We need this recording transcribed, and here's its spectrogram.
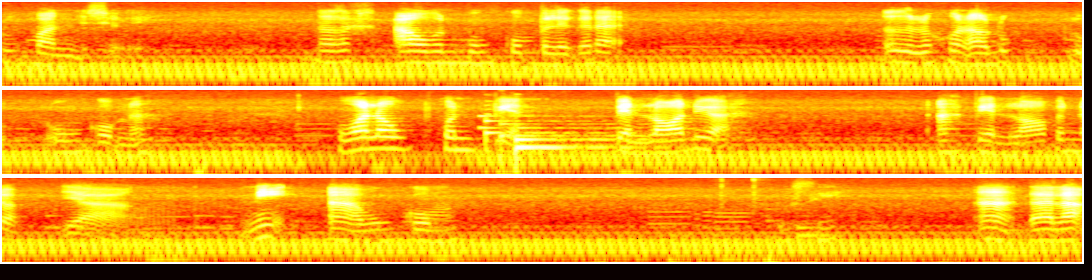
ลูกบอลเฉยๆเราจะเอาเป็นวงกลมไปเลยก็ได้ เออเราควรเอาลูกลูกวงกลมนะผมว่าเราควรเปลี่ยนเปลี่ยนล้อดีกว่าอะเปลี่ยนล้อเป็นแบบอย่างนี้อะวงกลมดูสิอะได้ละ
